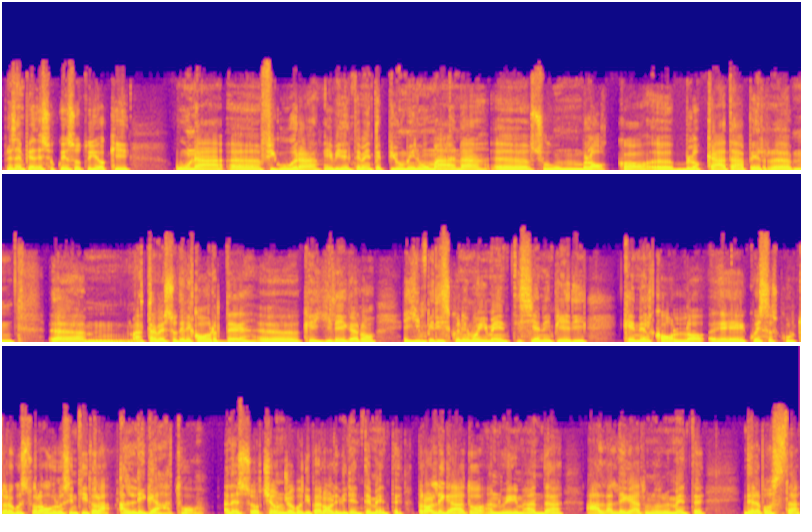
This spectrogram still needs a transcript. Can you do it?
per esempio adesso qui sotto gli occhi una uh, figura evidentemente più o meno umana uh, su un blocco uh, bloccata per, um, um, attraverso delle corde che gli legano e gli impediscono i movimenti sia nei piedi che nel collo e questa scultura, questo lavoro si intitola Allegato. Adesso c'è un gioco di parole evidentemente, però allegato a noi rimanda all'allegato naturalmente della posta,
